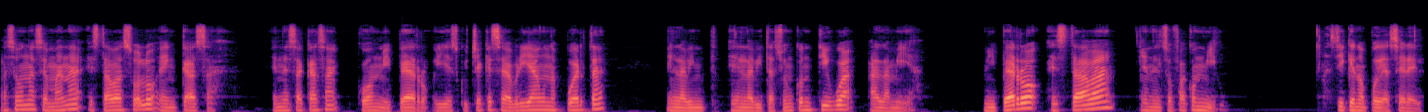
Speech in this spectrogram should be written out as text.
Hace una semana estaba solo en casa, en esa casa con mi perro, y escuché que se abría una puerta en la, en la habitación contigua a la mía. Mi perro estaba en el sofá conmigo, así que no podía ser él.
